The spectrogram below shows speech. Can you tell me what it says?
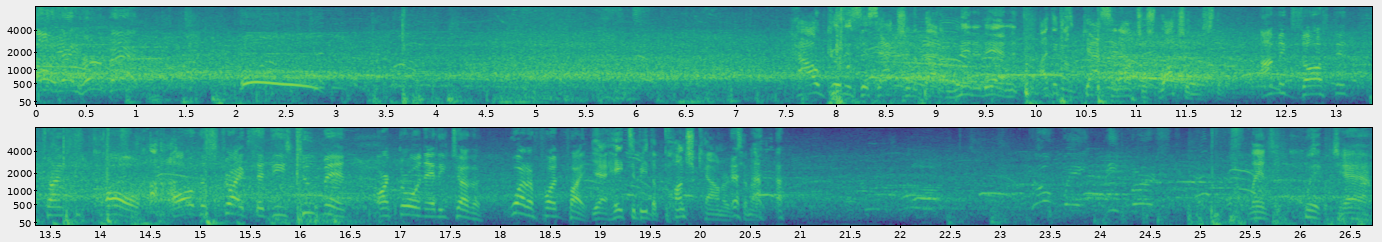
Oh, yeah, he hurt him back. Woo! How good is this action about a minute in? I think I'm gassing out just watching this thing. I'm exhausted trying to call all the strikes that these two men are throwing at each other. What a fun fight. Yeah, hate to be the punch counter tonight. Lands a quick jab.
